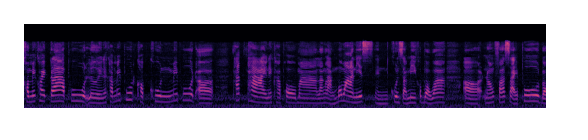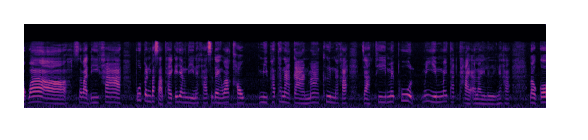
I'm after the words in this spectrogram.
เขาไม่ค่อยกล้าพูดเลยนะคะ ไม่พูดขอบคุณไม่พูดอ ทักทายนะคะพอมาหลังๆ เมื่อวานนี้เห็นคุณสามีเขาบอกว่าน้องฟ้าใสพูดบอกว่าสวัสดีค่ะ พูดเป็นภาษาไทยก็ยังดีนะคะ แสดงว่าเขามีพัฒนาการมากขึ้นนะคะ จากที่ไม่พูดไม่ยิ้มไม่ทักทายอะไรเลยนะคะ เราก็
